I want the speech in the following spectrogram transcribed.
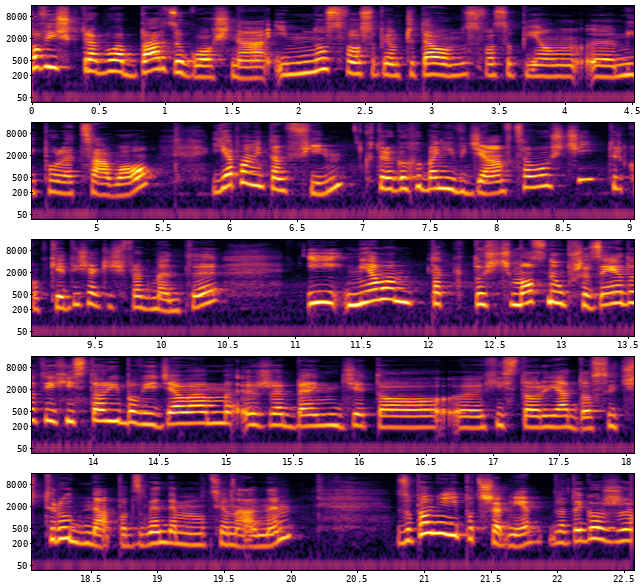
Powieść, która była bardzo głośna i mnóstwo osób ją czytało, mnóstwo osób ją y, mi polecało. Ja pamiętam film, którego chyba nie widziałam w całości, tylko kiedyś jakieś fragmenty. I miałam tak dość mocne uprzedzenia do tej historii, bo wiedziałam, że będzie to y, historia dosyć trudna pod względem emocjonalnym. Zupełnie niepotrzebnie, dlatego że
